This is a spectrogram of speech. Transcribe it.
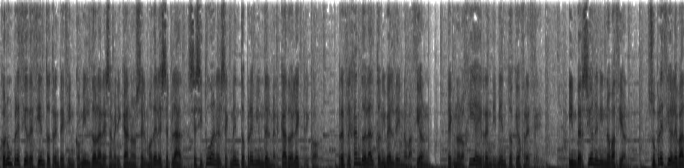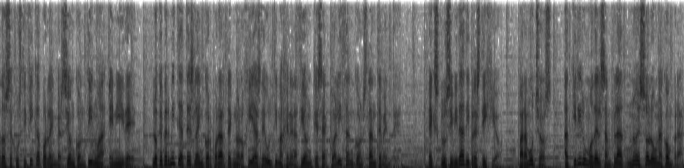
Con un precio de 135 mil dólares americanos, el modelo S Plaid se sitúa en el segmento premium del mercado eléctrico, reflejando el alto nivel de innovación, tecnología y rendimiento que ofrece. Inversión en innovación. Su precio elevado se justifica por la inversión continua en ID, lo que permite a Tesla incorporar tecnologías de última generación que se actualizan constantemente. Exclusividad y prestigio. Para muchos, adquirir un Model Samplad no es solo una compra,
